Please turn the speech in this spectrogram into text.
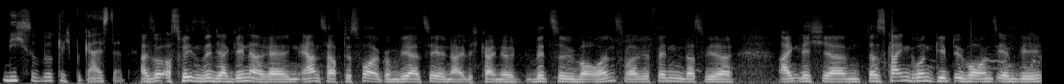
nicht so wirklich begeistert. Also Ostfriesen sind ja generell ein ernsthaftes Volk und wir erzählen eigentlich keine Witze über uns, weil wir finden, dass wir eigentlich, äh, dass es keinen Grund gibt, über uns irgendwie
